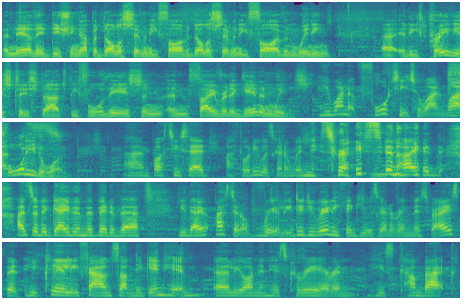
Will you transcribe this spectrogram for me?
and now they're dishing up a dollar seventy five, a dollar seventy five, and winning. Uh, at his previous two starts before this, and, and favourite again and wins. He won at 40 to 1 once. 40 to 1. Um, Bossy said, I thought he was going to win this race. And I had, I sort of gave him a bit of a, you know, I said, oh, really? Did you really think he was going to win this race? But he clearly found something in him early on in his career and he's come back.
